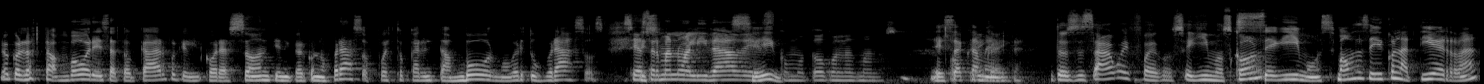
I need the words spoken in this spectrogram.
¿no? Con los tambores a tocar, porque el corazón tiene que ver con los brazos, puedes tocar el tambor, mover tus brazos. Sí, hacer manualidades, como todo con las manos. Exactamente. Entonces, agua y fuego. Seguimos con. Seguimos. Vamos a seguir con la tierra,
